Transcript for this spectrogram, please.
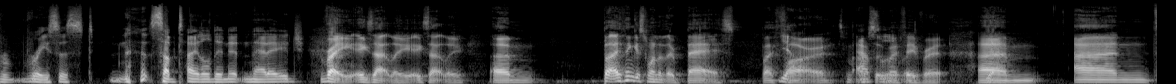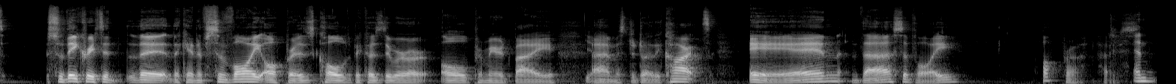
r- racist subtitled in it in that age. Right, exactly, exactly. Um, but I think it's one of their best by Yeah, far. It's absolutely, absolutely. my favorite. Um, And so they created the the kind of Savoy operas called because they were all premiered by uh, Mr. D'Oyly Carte in the Savoy Opera House. And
